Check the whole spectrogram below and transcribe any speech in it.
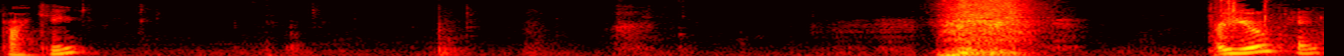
Pocky? Are you okay?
